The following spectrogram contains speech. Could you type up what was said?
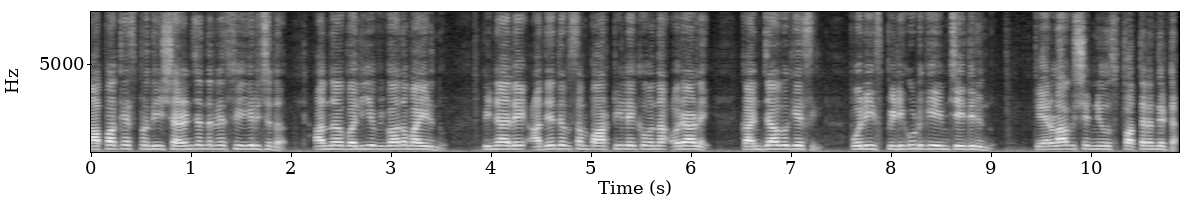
കാപ്പ കേസ് പ്രതി ശരൺചന്ദ്രനെ സ്വീകരിച്ചത് അന്ന് വലിയ വിവാദമായിരുന്നു. പിന്നാലെ അതേ ദിവസം പാർട്ടിയിലേക്ക് വന്ന ഒരാളെ കഞ്ചാവ് കേസിൽ പോലീസ് പിടികൂടുകയും ചെയ്തിരുന്നു. Kerala vision news Pathanamthitta.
